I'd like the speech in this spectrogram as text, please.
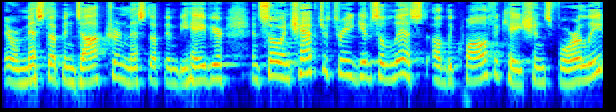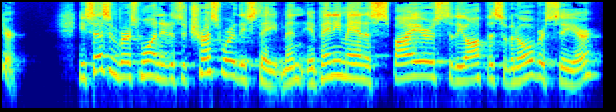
They were messed up in doctrine, messed up in behavior. And so in chapter three, gives a list of the qualifications for a leader. He says in verse one, it is a trustworthy statement. If any man aspires to the office of an overseer,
